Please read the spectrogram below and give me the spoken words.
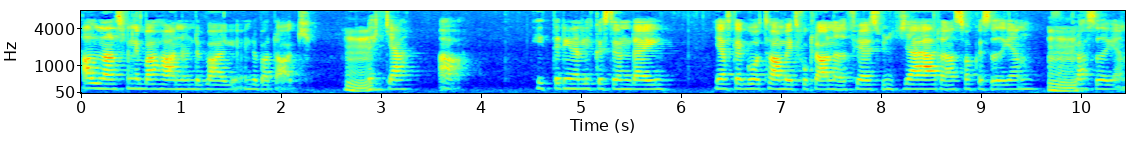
Annars får ni bara ha en underbar, underbar dag. Mm. Vecka. Ja. Hitta dina lyckostunder. Jag ska gå och ta mitt choklad nu för jag är så jädra sockersugen. Mm. Chokladsugen.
